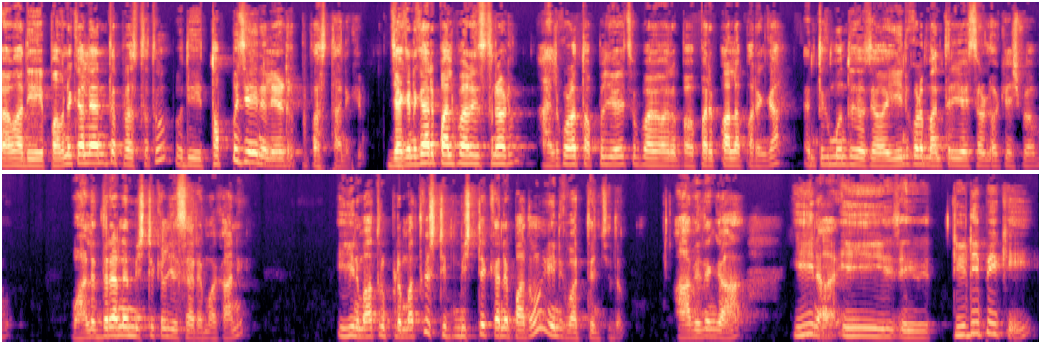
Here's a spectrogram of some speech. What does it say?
అది పవన్ కళ్యాణ్తో ప్రస్తుతం ఇది తప్పు చేయని లీడర్ ప్రస్తుతానికి. జగన్ గారు పరిపాలిస్తున్నాడు. ఆయన కూడా తప్పులు చేయొచ్చు పరిపాలన పరంగా. ఇంతకుముందు ఈయన కూడా మంత్రి చేశాడు లోకేష్ బాబు. వాళ్ళిద్దరైనా మిస్టేక్లు చేశారేమో కానీ ఈయన మాత్రం ఇప్పుడు మాత్రం స్టిప్ మిస్టేక్ అనే పదం ఈయనకి వర్తించదు. ఆ విధంగా ఈయన ఈ ఈ టీడీపీకి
